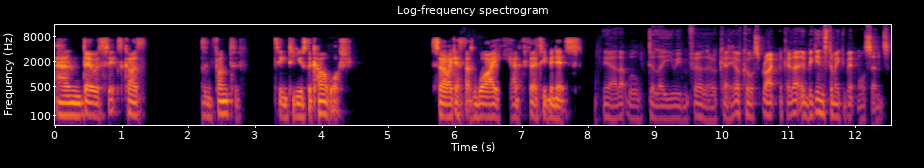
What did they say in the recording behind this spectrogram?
and there were six cars in front of him to use the car wash. So I guess that's why he had 30 minutes. Yeah, that will delay you even further. Okay, of course. Right. Okay, that it begins to make a bit more sense.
